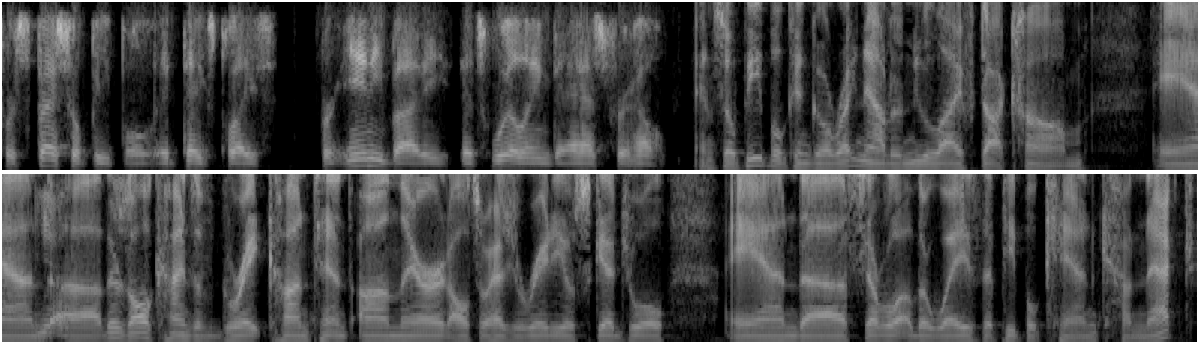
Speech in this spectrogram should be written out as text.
for special people, it takes place for anybody that's willing to ask for help. And so people can go right now to newlife.com. And yeah. uh, there's all kinds of great content on there. It also has your radio schedule and uh, several other ways that people can connect.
